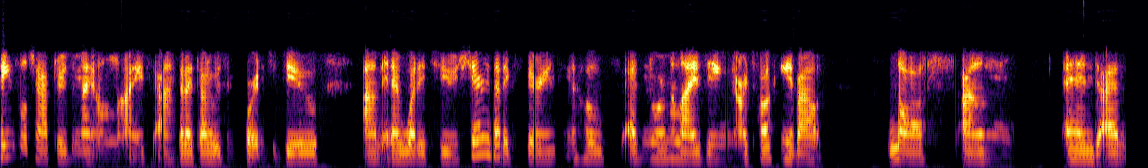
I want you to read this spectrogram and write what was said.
painful chapters in my own life um, that I thought it was important to do, um, and I wanted to share that experience in the hopes of normalizing or talking about loss um, and um,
